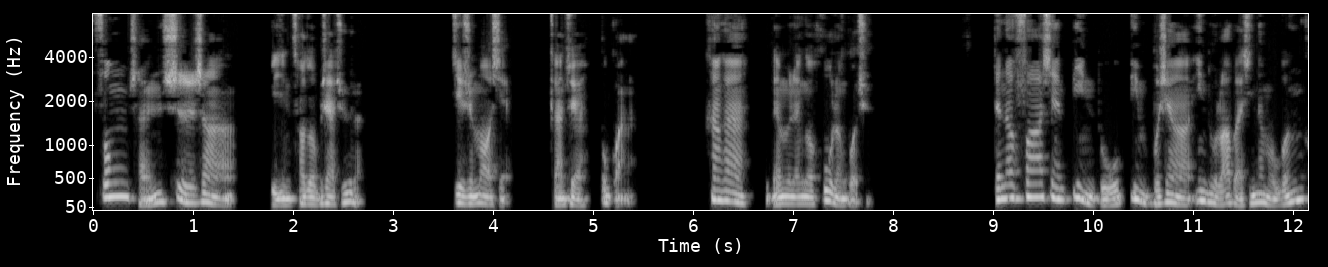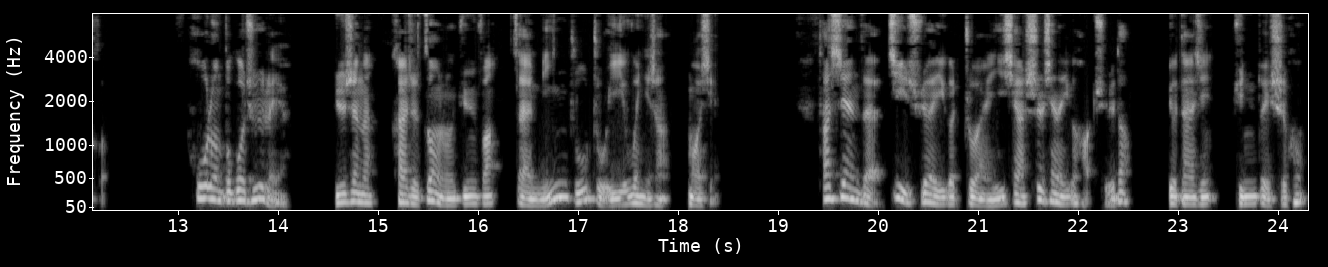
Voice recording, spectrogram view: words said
封城事实上已经操作不下去了，继续冒险，干脆不管了，看看能不能够糊弄过去。等到发现病毒并不像印度老百姓那么温和。糊弄不过去了呀，于是呢，开始纵容军方在民主主义问题上冒险。他现在既需要一个转移下视线的一个好渠道，又担心军队失控。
